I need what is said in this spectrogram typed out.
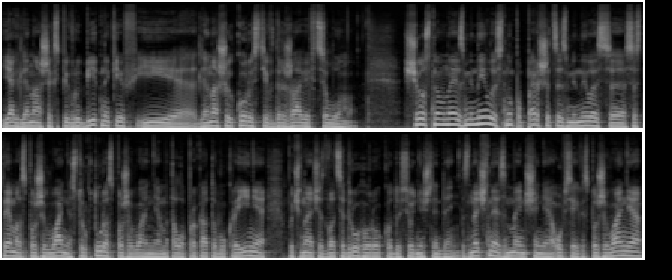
як для наших співробітників і для нашої користі в державі в цілому. Що основне змінилось? Ну, по-перше, це змінилася система споживання, структура споживання металопрокату в Україні, починаючи з 22-го року до сьогоднішнього день. Значне зменшення обсягів споживання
